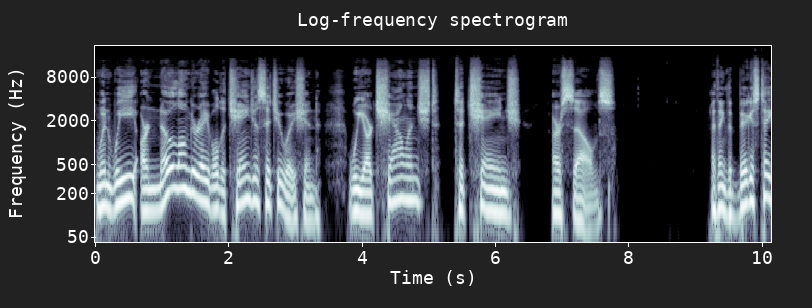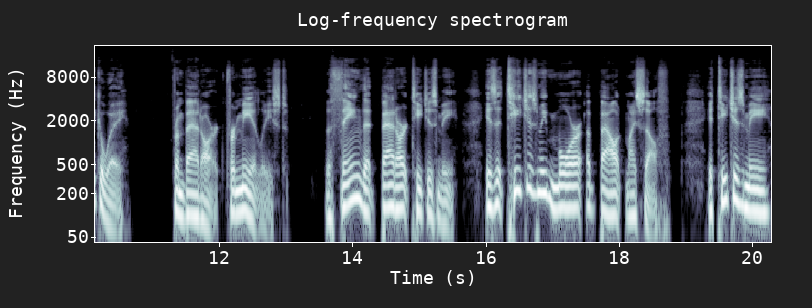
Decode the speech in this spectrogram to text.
when we are no longer able to change a situation, we are challenged to change ourselves. I think the biggest takeaway from bad art, for me at least. The thing that bad art teaches me is it teaches me more about myself. It teaches me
